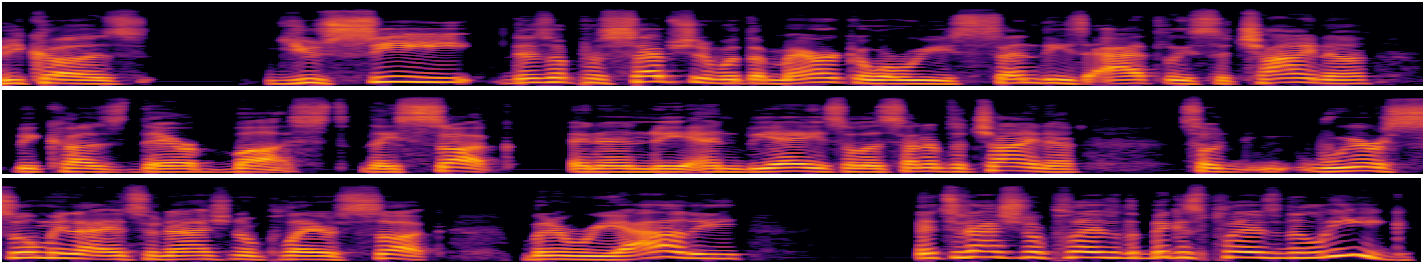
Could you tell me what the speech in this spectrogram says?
because you see there's a perception with America where we send these athletes to China because they're bust. They suck in the NBA, so let's send them to China. So we're assuming that international players suck, but in reality, international players are the biggest players in the league.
